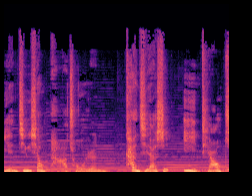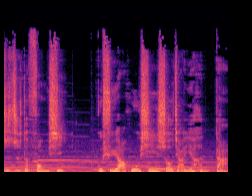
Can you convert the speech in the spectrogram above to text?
眼睛像爬虫人，看起来是一条直直的缝隙，不需要呼吸，手脚也很大，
